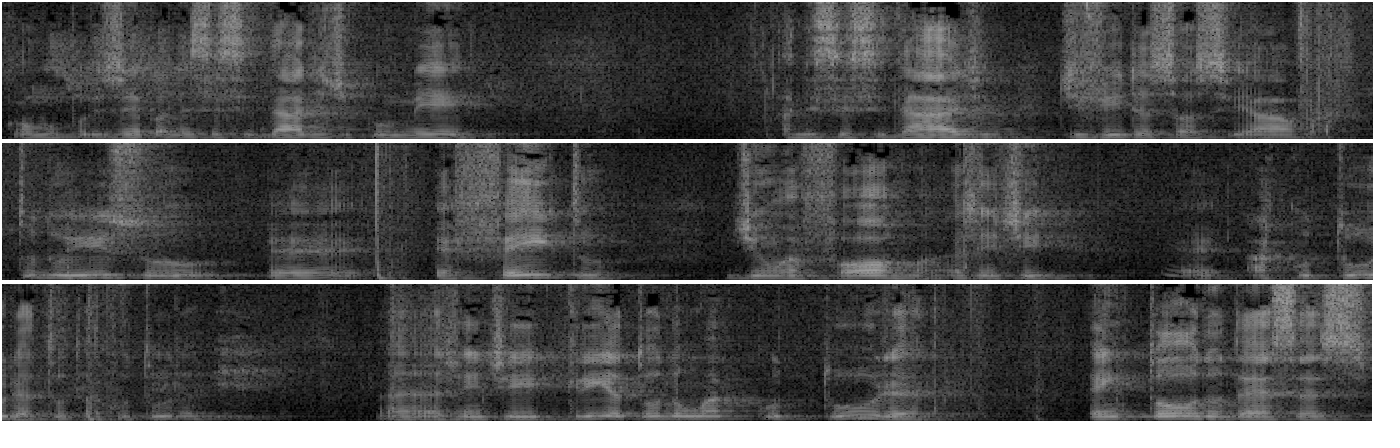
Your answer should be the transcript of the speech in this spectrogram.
como, por exemplo, a necessidade de comer, a necessidade de vida social, tudo isso é, é feito de uma forma, a gente, é, a cultura, tudo, a cultura, né? a gente cria toda uma cultura em torno dessas,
